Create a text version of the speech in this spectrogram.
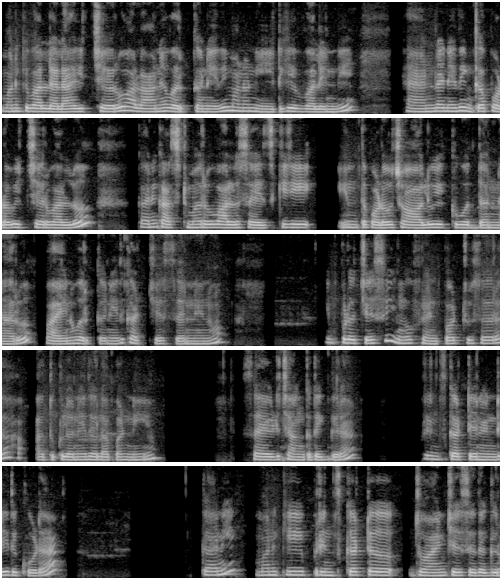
మనకి వాళ్ళు ఎలా ఇచ్చారో అలానే వర్క్ అనేది మనం నీట్గా ఇవ్వాలండి. హ్యాండ్ అనేది ఇంకా పొడవు ఇచ్చారు వాళ్ళు. కానీ కస్టమర్ వాళ్ళ సైజుకి ఇంత పొడవు చాలు ఎక్కువ వద్దన్నారు. పైన వర్క్ అనేది కట్ చేశాను నేను. ఇప్పుడు వచ్చేసి ఇంకో ఫ్రంట్ పార్ట్ చూసారా? అతుకులు అనేది ఎలా పడినాయో. సైడ్ చంక దగ్గర. ప్రిన్స్ కట్టేనండి ఇది కూడా. కానీ మనకి ప్రిన్స్ కట్ జాయింట్ చేసే దగ్గర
